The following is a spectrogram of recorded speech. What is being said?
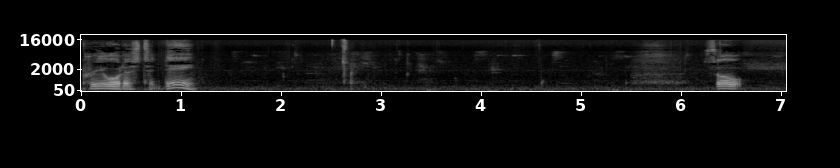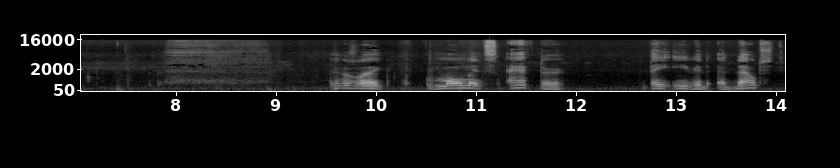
pre-orders today. So it was like moments after they even announced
